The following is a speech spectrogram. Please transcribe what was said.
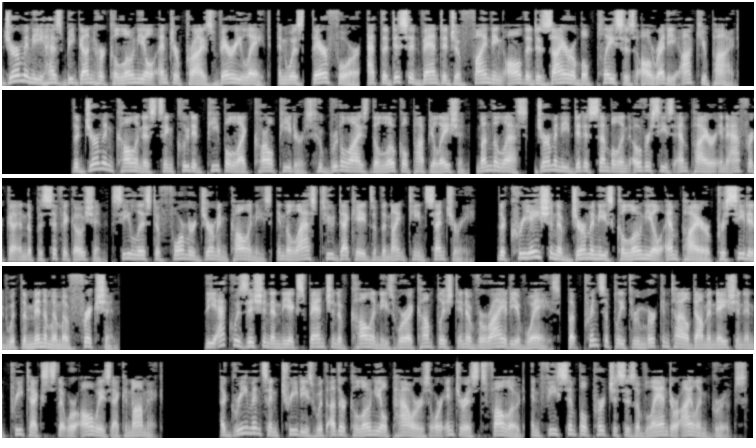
Germany has begun her colonial enterprise very late, and was, therefore, at the disadvantage of finding all the desirable places already occupied. The German colonists included people like Karl Peters who brutalized the local population. Nonetheless, Germany did assemble an overseas empire in Africa and the Pacific Ocean see list of former German colonies in the last two decades of the 19th century. The creation of Germany's colonial empire proceeded with the minimum of friction. The acquisition and the expansion of colonies were accomplished in a variety of ways, but principally through mercantile domination and pretexts that were always economic. Agreements and treaties with other colonial powers or interests followed, and fee simple purchases of land or island groups.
